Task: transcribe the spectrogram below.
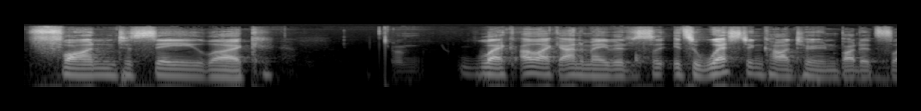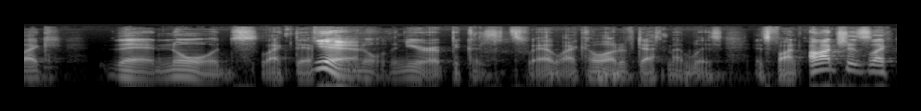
fun to see. Like, like I like anime, but it's it's a Western cartoon, but it's like they're Nords, like they're Yeah. from Northern Europe because it's where like a lot of death metal is. It's fine. Archer's like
